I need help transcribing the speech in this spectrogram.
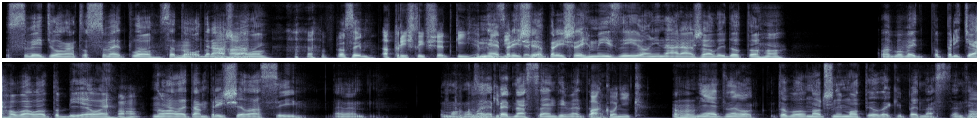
svietilo na to svetlo, sa to Mhm. odrážalo. Prosím? A prišli všetky Ne, hmyzy k prišli, tebe. prišli hmyzy, oni narážali do toho, lebo veď to priťahovalo to biele, Aha, no ale tam prišiel asi, neviem, to mohlo mať aký 15 cm. pakoník. Aha. Nie, to nebol, to bol nočný motýl, taký 15 cm.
